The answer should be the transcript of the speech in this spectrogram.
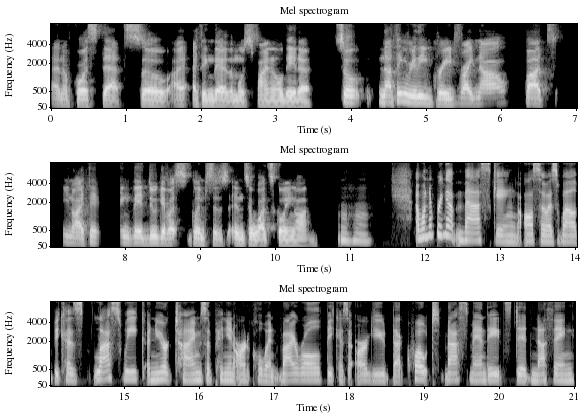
And of course, deaths. So I, I think they're the most final data. So nothing really great right now, but, you know, I think they do give us glimpses into what's going on. Mm-hmm. I want to bring up masking also as well because last week a New York Times opinion article went viral because it argued that quote mask mandates did nothing.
